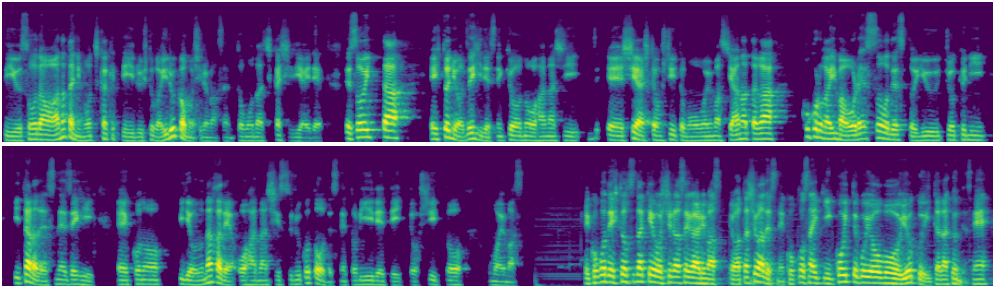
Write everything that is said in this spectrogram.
っていう相談をあなたに持ちかけている人がいるかもしれません。友達か知り合いで。で、そういった人にはぜひですね、今日のお話、えーシェアしてほしいとも思いますし、あなたが心が今折れそうですという状況にいたらですね、ぜひ、えーこのビデオの中でお話しすることをですね、取り入れていってほしいと思います。ここで一つだけお知らせがあります。私はですね、ここ最近こういったご要望をよくいただくんですね。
